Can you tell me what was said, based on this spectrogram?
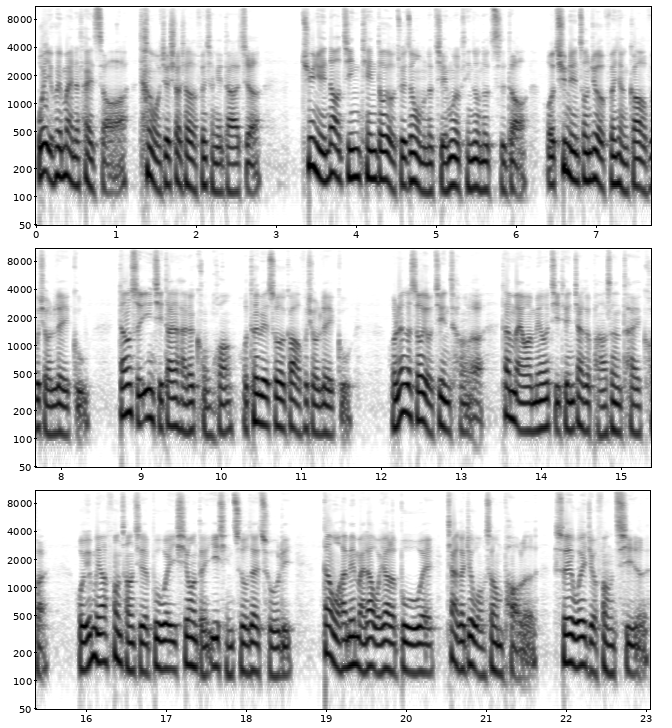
我也会卖得太早啊，但我就笑笑的分享给大家。去年到今天都有追踪我们的节目的听众都知道，我去年中就有分享高尔夫球肋骨，当时引起大家还在恐慌，我特别说了高尔夫球肋骨，我那个时候有进场了，但买完没有几天，价格爬升得太快，我原本要放长期的部位，希望等疫情之后再处理，但我还没买到我要的部位，价格就往上跑了，所以我也就放弃了。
